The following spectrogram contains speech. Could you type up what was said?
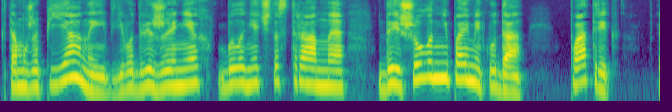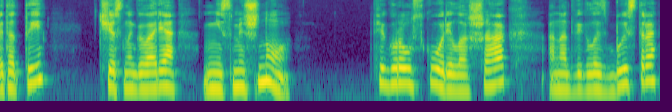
к тому же пьяный, в его движениях было нечто странное, да и шел он не пойми куда. «Патрик?» «Это ты?» Честно говоря, не смешно. Фигура ускорила шаг, она двигалась быстро,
